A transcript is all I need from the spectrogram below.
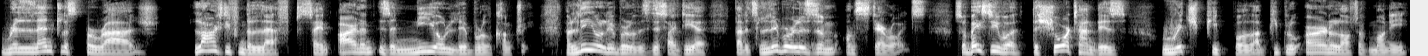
relentless barrage, largely from the left, saying Ireland is a neoliberal country. Now, neoliberal is this idea that it's liberalism on steroids. So basically, what the shorthand is rich people and people who earn a lot of money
